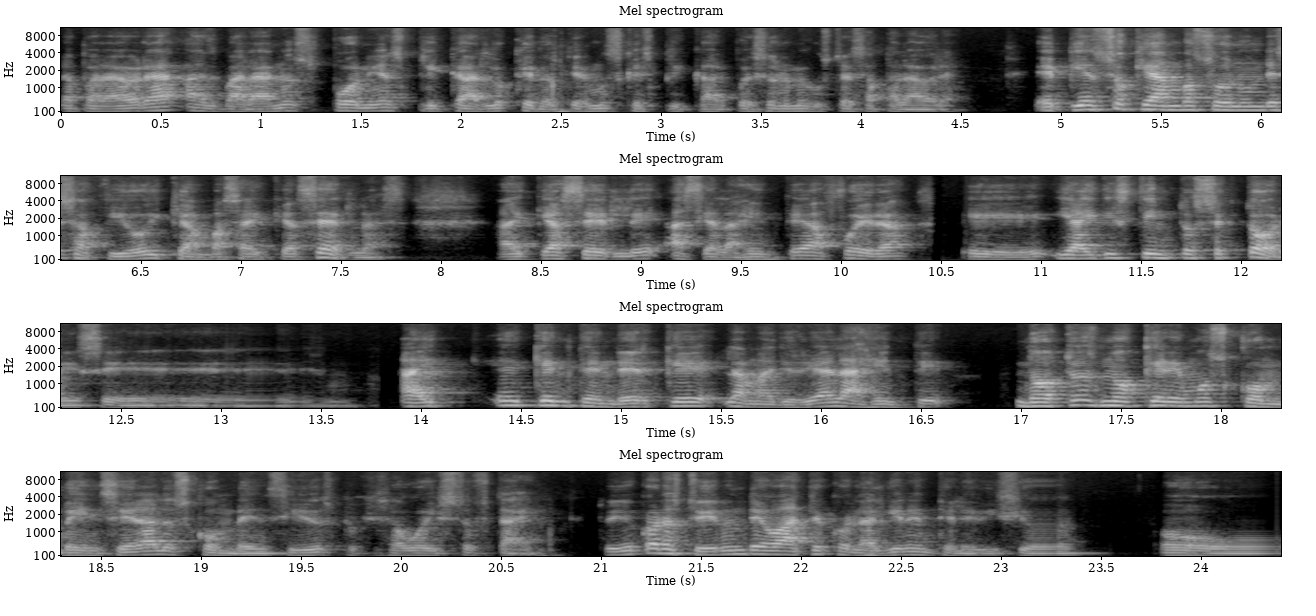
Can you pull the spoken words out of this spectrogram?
La palabra asbará nos pone a explicar lo que no tenemos que explicar, por eso no me gusta esa palabra. Eh, pienso que ambas son un desafío y que ambas hay que hacerlas. Hay que hacerle hacia la gente de afuera eh, y hay distintos sectores. Eh, hay que entender que la mayoría de la gente, nosotros no queremos convencer a los convencidos porque es a waste of time yo cuando estoy en un debate con alguien en televisión o,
